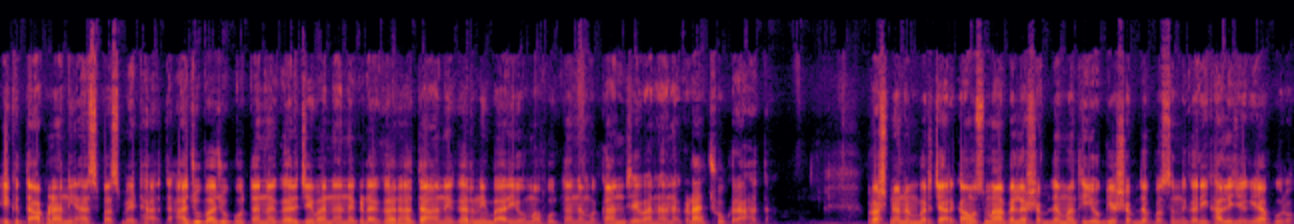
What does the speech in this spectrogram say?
એક તાપણાની આસપાસ બેઠા હતા. આજુબાજુ પોતાના ઘર જેવા નાનકડા ઘર હતા અને ઘરની બારીઓમાં પોતાના મકાન જેવા નાનકડા છોકરા હતા. પ્રશ્ન નંબર ચાર. કાઉન્સમાં આપેલા શબ્દમાંથી યોગ્ય શબ્દ પસંદ કરી ખાલી જગ્યા પૂરો.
